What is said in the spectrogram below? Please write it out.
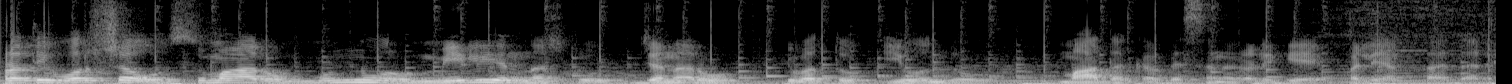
ಪ್ರತಿ ವರ್ಷವೂ ಸುಮಾರು ಮುನ್ನೂರು ಮಿಲಿಯನ್ನಷ್ಟು ಜನರು ಇವತ್ತು ಈ ಒಂದು ಮಾದಕ ವ್ಯಸನಗಳಿಗೆ ಬಲಿಯಾಗ್ತಾ ಇದ್ದಾರೆ.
